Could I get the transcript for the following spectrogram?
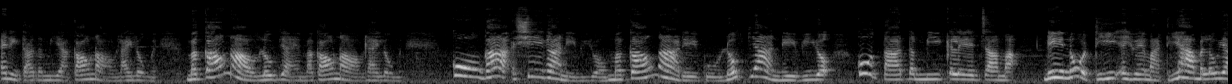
အဲ့ဒီသားသမီးကကောင်းတာကိုလိုက်လုပ်မယ်မကောင်းတာကိုလုပ်ပြရင်မကောင်းတာကိုလိုက်လုပ်မယ်ကိုကအရှိကနေပြီးတော့မကောင်းတာတွေကိုလုပ်ပြနေပြီးတော့ကို့သားသမီးကလေးကြမှာ နေတို့ဒီအရွယ်မှာဒီဟာမလုပ်ရ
